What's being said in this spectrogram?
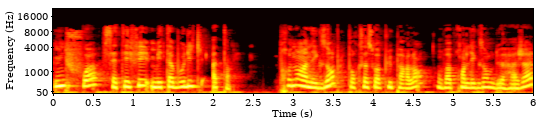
une fois cet effet métabolique atteint. Prenons un exemple pour que ça soit plus parlant. On va prendre l'exemple de Hajar,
